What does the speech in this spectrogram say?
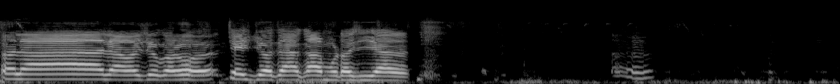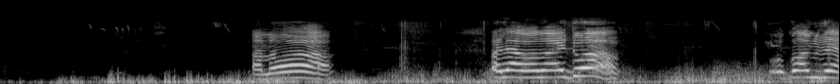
અલા હવે શું કરવું? જઈ ગયો આ કાળ મોટો છે યાર. હલો? અલે આવી તો કોમ છે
